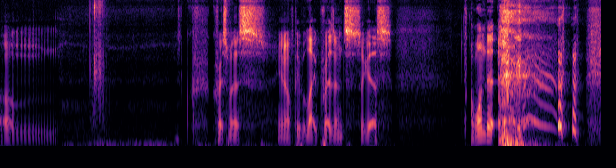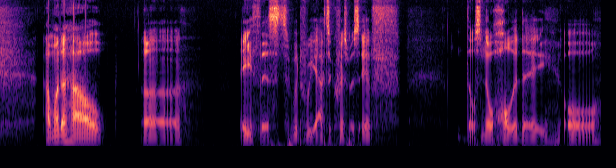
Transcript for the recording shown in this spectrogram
Um, Christmas. You know, people like presents. I guess. I wonder. I wonder how uh, atheists would react to Christmas if there was no holiday or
